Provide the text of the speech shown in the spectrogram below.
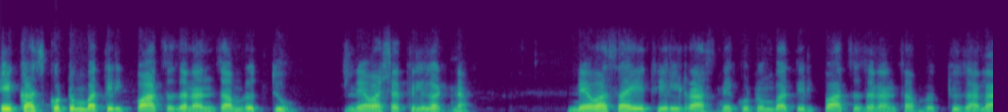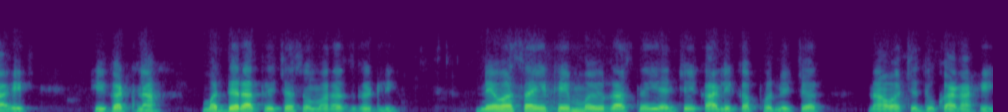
एकाच कुटुंबातील पाच जणांचा मृत्यू नेवाशातील घटना. नेवासा येथील रासने कुटुंबातील पाच जणांचा मृत्यू झाला आहे. ही घटना मध्यरात्रीच्या सुमारास घडली. नेवासा येथे मयूर रासने यांचे कालिका फर्निचर नावाचे दुकान आहे.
